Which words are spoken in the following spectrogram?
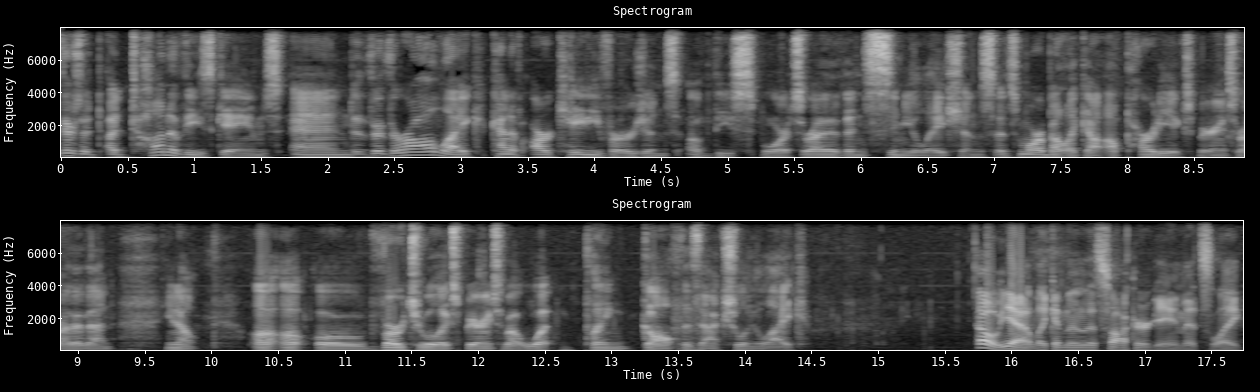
there's a, a ton of these games, and they're, they're all like kind of arcadey versions of these sports rather than simulations. It's more about like a, a party experience rather than, you know, a, a, a virtual experience about what playing golf is actually like. Oh yeah, like and then the soccer game, it's like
